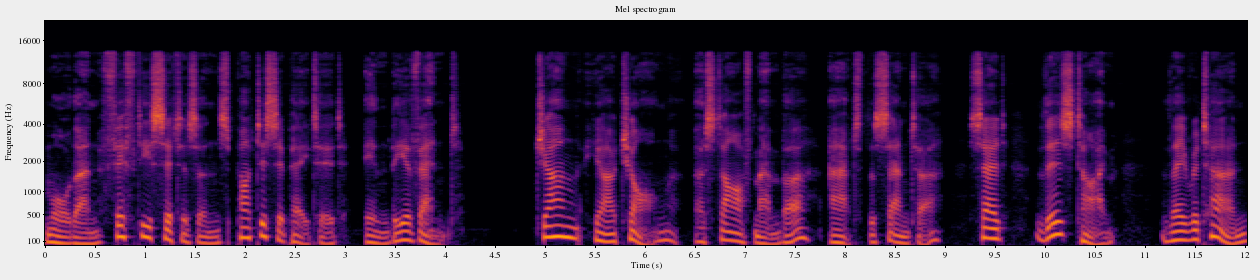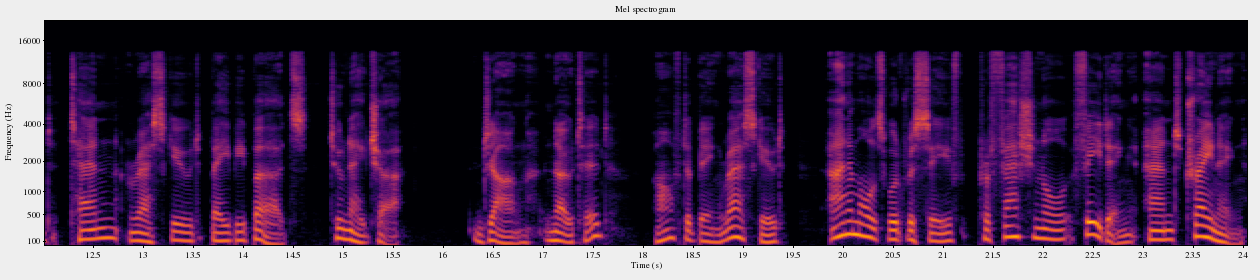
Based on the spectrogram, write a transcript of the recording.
More than 50 citizens participated in the event. Zhang Yachong, a staff member at the center, said this time they returned 10 rescued baby birds to nature. Zhang noted, after being rescued, animals would receive professional feeding and training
